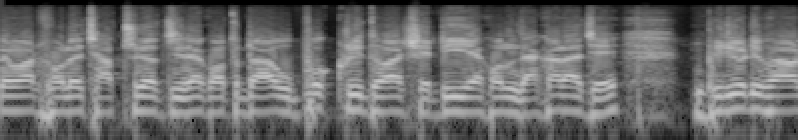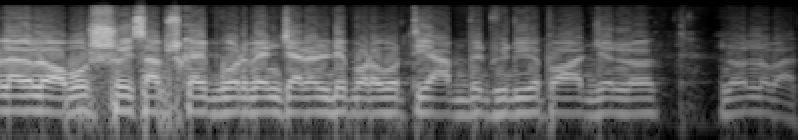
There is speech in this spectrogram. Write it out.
নেওয়ার ফলে ছাত্রছাত্রীরা কতটা উপকৃত হয় সেটি এখন দেখার আছে। ভিডিওটি ভালো লাগলে অবশ্যই সাবস্ক্রাইব করবেন চ্যানেলটি পরবর্তী আপডেট ভিডিও পাওয়ার জন্য। ধন্যবাদ।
